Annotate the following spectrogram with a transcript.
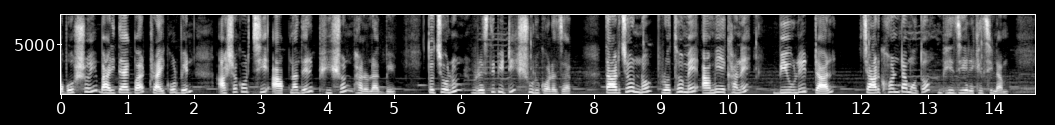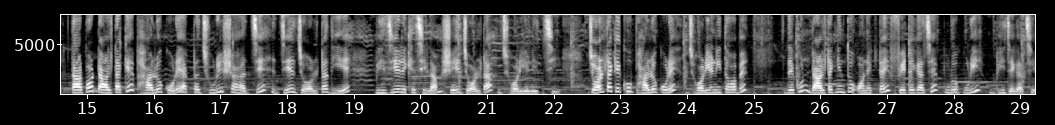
অবশ্যই বাড়িতে একবার ট্রাই করবেন। আশা করছি আপনাদের ভীষণ ভালো লাগবে। তো চলুন রেসিপিটি শুরু করা যাক। তার জন্য প্রথমে আমি এখানে বিউলির ডাল চার ঘণ্টা মতো ভিজিয়ে রেখেছিলাম। তারপর ডালটাকে ভালো করে একটা ঝুড়ির সাহায্যে যে জলটা দিয়ে ভিজিয়ে রেখেছিলাম, সেই জলটা ঝরিয়ে নিচ্ছি। জলটাকে খুব ভালো করে ঝরিয়ে নিতে হবে। দেখুন, ডালটা কিন্তু অনেকটাই ফেটে গেছে, পুরোপুরি ভিজে গেছে।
